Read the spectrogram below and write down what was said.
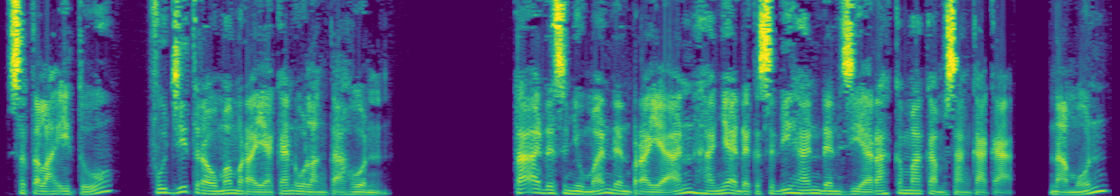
Setelah itu, Fuji trauma merayakan ulang tahun. Tak ada senyuman dan perayaan hanya ada kesedihan dan ziarah ke makam sang kakak. Namun,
